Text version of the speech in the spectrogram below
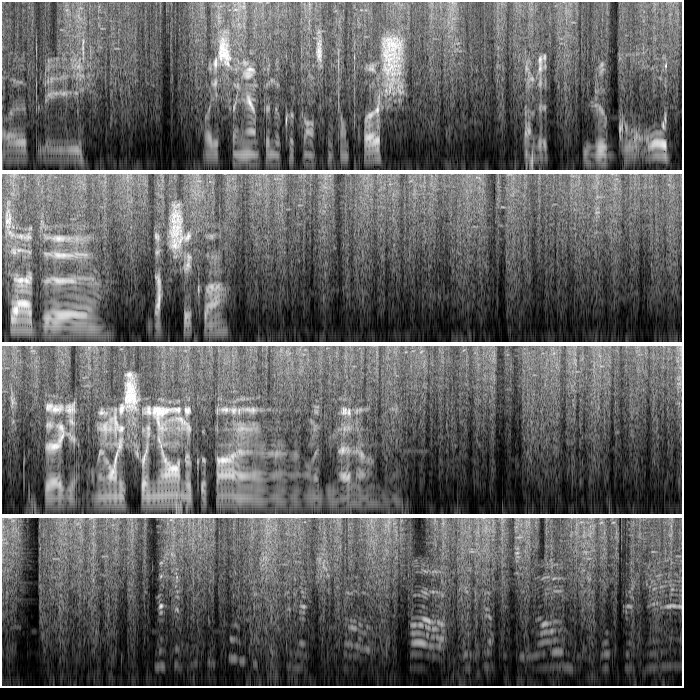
repli. On va aller soigner un peu nos copains en se mettant proche. Putain, le, le gros tas de d'archers quoi. Petit coup de dague. Bon, même en les soignant, nos copains, euh, on a du mal. Hein, mais... Mais c'est plutôt cool que ça pénalise pas, pas refaire des bonhommes, ou repayer,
